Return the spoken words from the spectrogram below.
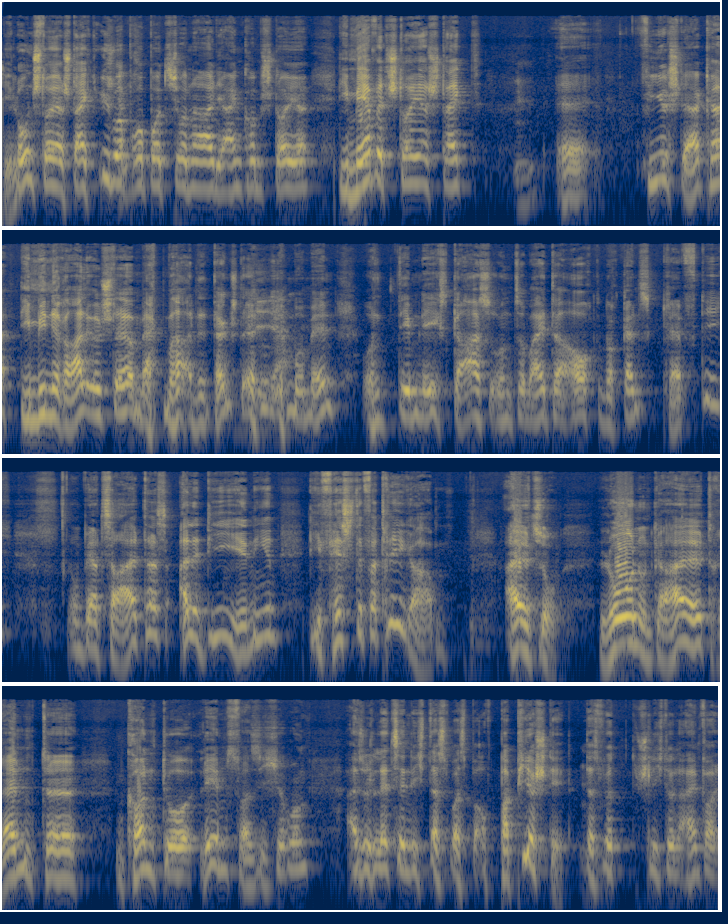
Die Lohnsteuer steigt Stimmt. überproportional, die Einkommensteuer, die Mehrwertsteuer steigt mhm. äh, viel stärker. Die Mineralölsteuer merkt man an den Tankstellen ja. im Moment und demnächst Gas und so weiter auch noch ganz kräftig. Und wer zahlt das? Alle diejenigen, die feste Verträge haben. Also Lohn und Gehalt, Rente, Konto, Lebensversicherung. Also letztendlich das, was auf Papier steht. Das wird schlicht und einfach,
